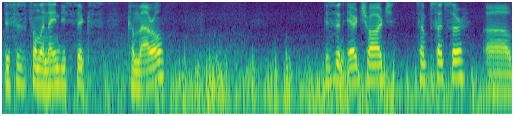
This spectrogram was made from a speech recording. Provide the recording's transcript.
This is from a 96 Camaro. This is an air charge temp sensor. Uh,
